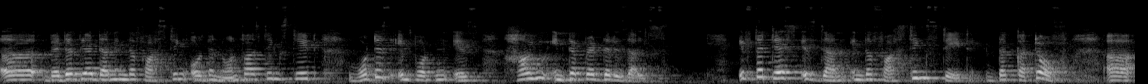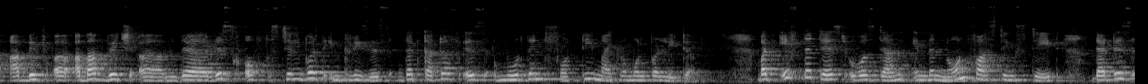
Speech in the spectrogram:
uh, whether they are done in the fasting or the non-fasting state. What is important is how you interpret the results. If the test is done in the fasting state, the cutoff uh, above, uh, above which um, the risk of stillbirth increases, that cutoff is more than 40 micromole per liter. But if the test was done in the non-fasting state, that is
